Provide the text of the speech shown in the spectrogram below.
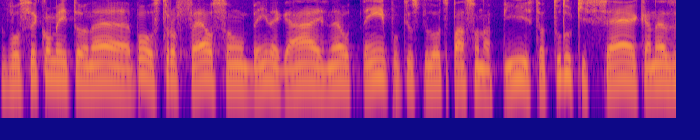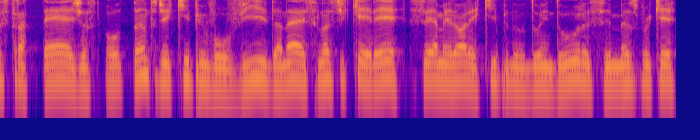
você comentou, né? Pô, os troféus são bem legais, né? O tempo que os pilotos passam na pista, tudo que cerca, né? As estratégias, o tanto de equipe envolvida envolvida, né? Esse lance de querer ser a melhor equipe do, do Endurance, mesmo porque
